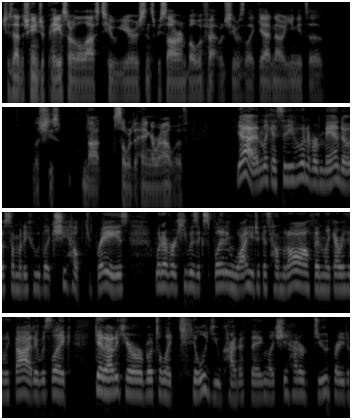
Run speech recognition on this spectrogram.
she's had to change of pace over the last two years since we saw her in Boba Fett when she was like, yeah, no, you need to. She's not someone to hang around with. Yeah, and like I said, even whenever Mando, somebody who like she helped raise, whenever he was explaining why he took his helmet off and like everything like that, it was like, get out of here, we're about to like kill you kind of thing. Like she had her dude ready to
